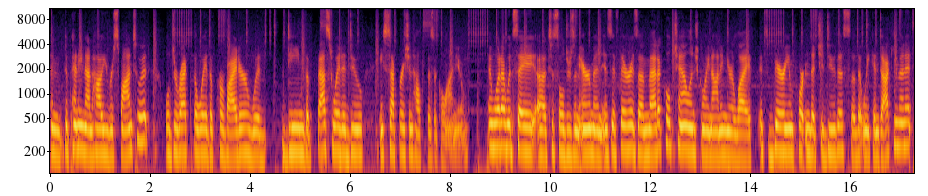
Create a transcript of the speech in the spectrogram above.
And depending on how you respond to it, will direct the way the provider would deem the best way to do a separation health physical on you. And what I would say uh, to soldiers and airmen is if there is a medical challenge going on in your life, it's very important that you do this so that we can document it,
